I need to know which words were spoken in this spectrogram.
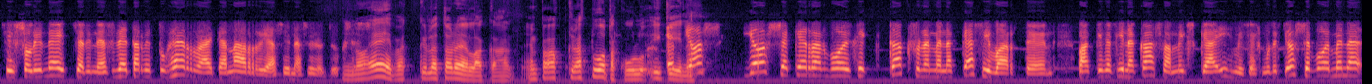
Siis se oli neitsellinen ja sinne ei tarvittu herra eikä narria siinä synnytyksessä. No eipä kyllä todellakaan. Enpä ole kyllä tuota kuullut ikinä. Et jos, jos se kerran voi kaksonen mennä käsivarteen, vaikka se siinä kasva miksikään ihmiseksi, mutta jos se voi mennä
